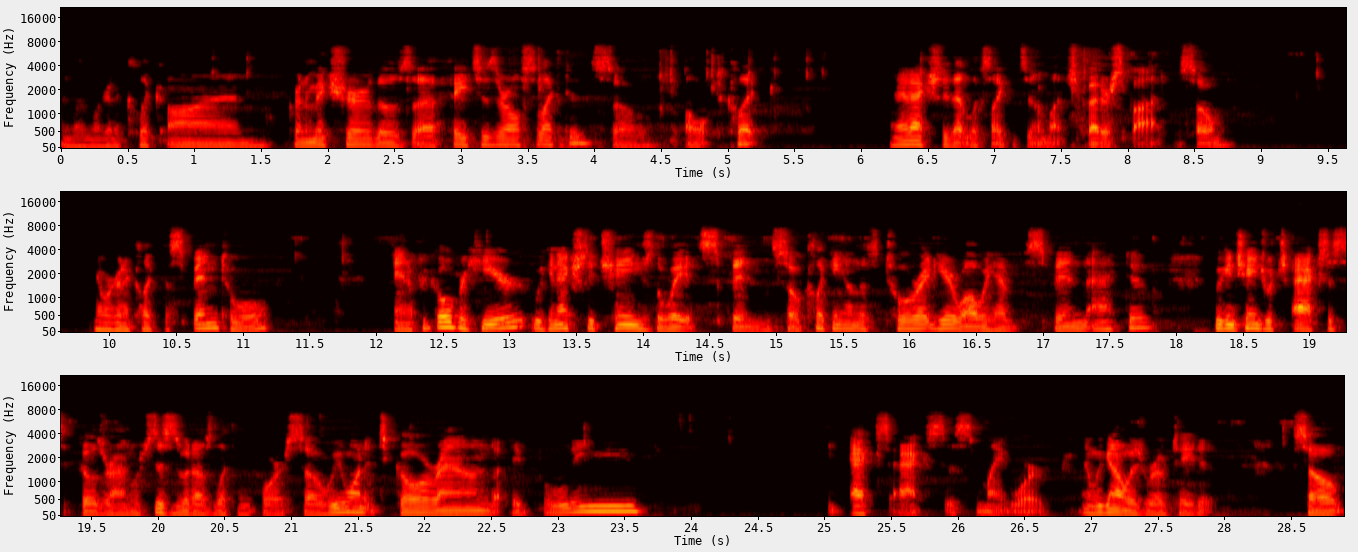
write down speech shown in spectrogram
And then we're going to click on, we're going to make sure those uh, faces are all selected. So Alt click. And actually, that looks like it's in a much better spot. So now we're going to click the spin tool. And if we go over here, we can actually change the way it spins. So clicking on this tool right here while we have spin active, we can change which axis it goes around, which this is what I was looking for. So we want it to go around, I believe, the x-axis might work. And we can always rotate it. So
